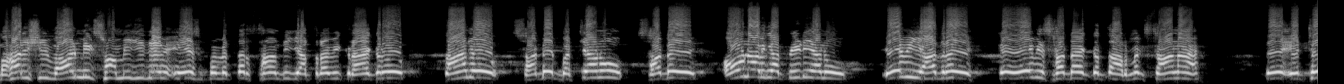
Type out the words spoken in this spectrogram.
ਮਹਾਰਿਸ਼ੀ ਵਾਲਮੀਕ ਸਵਾਮੀ ਜੀ ਦੇ ਇਸ ਪਵਿੱਤਰ ਸਥਾਨ ਦੀ ਯਾਤਰਾ ਵੀ ਕਰਾਇਆ ਕਰੋ, ਤਾਂ ਜੋ ਸਾਡੇ ਬੱਚਿਆਂ ਨੂੰ, ਸਾਡੇ ਆਉਣ ਵਾਲੀਆਂ ਪੀੜ੍ਹੀਆਂ ਨੂੰ ਇਹ ਵੀ ਯਾਦ ਰਹੇ ਕਿ ਇਹ ਵੀ ਸਾਡਾ ਇੱਕ ਧਾਰਮਿਕ ਸਥਾਨ ਹੈ ਤੇ ਇੱਥੇ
